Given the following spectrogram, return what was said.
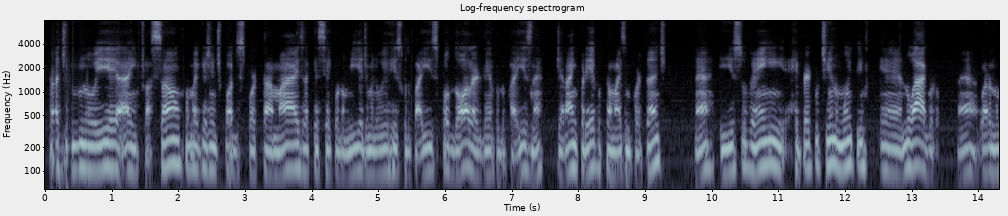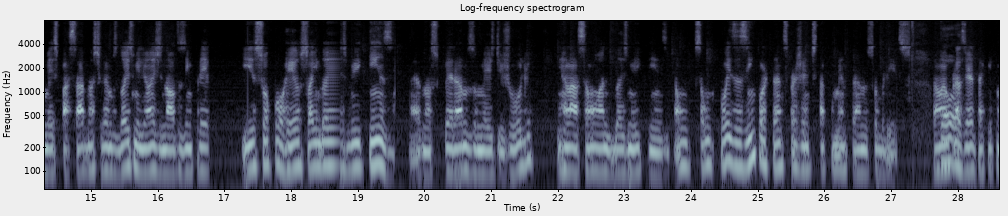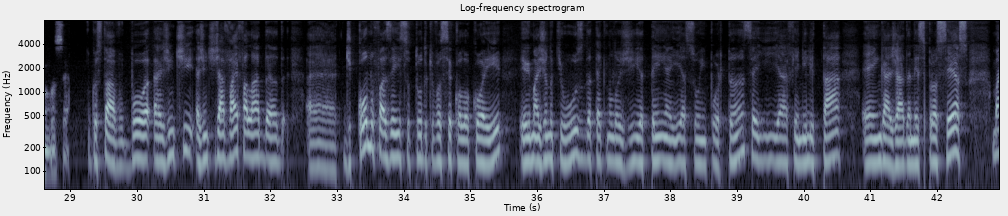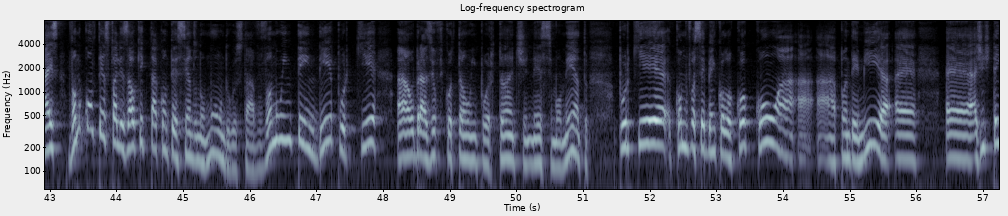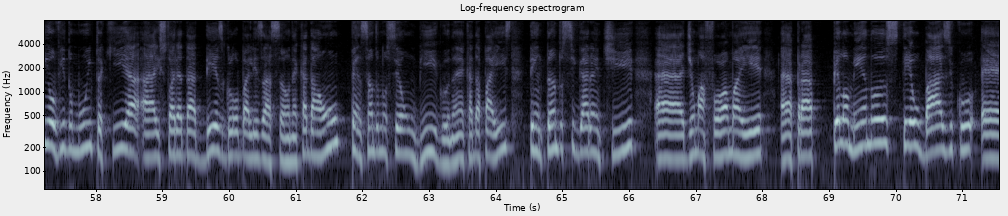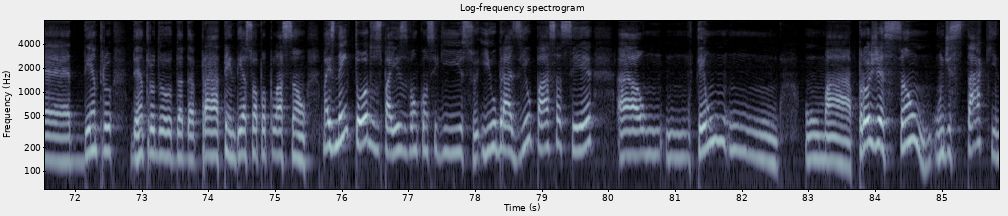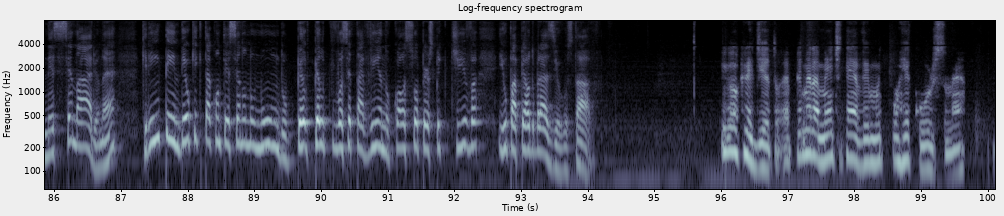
para diminuir a inflação? Como é que a gente pode exportar mais, aquecer a economia, diminuir o risco do país, pôr dólar dentro do país, né? gerar emprego, que é o mais importante, né? E isso vem repercutindo muito é, no agro, né? Agora, no mês passado, nós tivemos 2 milhões de novos empregos. E isso ocorreu só em 2015. Né? Nós superamos o mês de julho em relação ao ano de 2015. Então, são coisas importantes para a gente estar comentando sobre isso. Então, Boa. é um prazer estar aqui com você. Gustavo, boa. A gente, a gente já vai falar da, da, é, de como fazer isso tudo que você colocou aí. Eu imagino que o uso da tecnologia tem aí a sua importância e a FENIL está é, engajada nesse processo. Mas vamos contextualizar o que está acontecendo no mundo, Gustavo. Vamos entender por que ah, o Brasil ficou tão importante nesse momento. Porque, como você bem colocou, com a, a, a pandemia. É, é, a gente tem ouvido muito aqui a, a, história da desglobalização, né? Cada um pensando no seu umbigo, né? Cada país tentando se garantir é, de uma forma aí é, para pelo menos ter o básico é, dentro, dentro do, para atender a sua população. Mas nem todos os países vão conseguir isso e o Brasil passa a ser uh, um, um, ter um, um uma projeção, um destaque nesse cenário, né? Queria entender o que está acontecendo no mundo, pelo, pelo que você está vendo, qual a sua perspectiva e o papel do Brasil, Gustavo. Eu acredito, é, primeiramente tem a ver muito com recurso, né?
